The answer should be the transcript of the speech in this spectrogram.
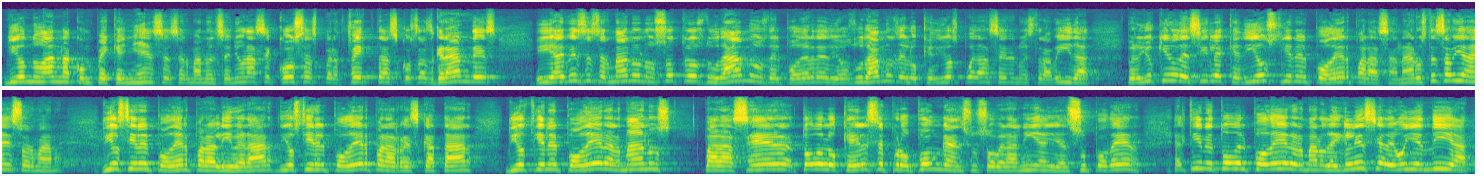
Dios no anda con pequeñeces, hermano. El Señor hace cosas perfectas, cosas grandes y hay veces, hermano, nosotros dudamos del poder de Dios, dudamos de lo que Dios pueda hacer en nuestra vida. Pero yo quiero decirle que Dios tiene el poder para sanar. ¿Usted sabía eso, hermano? Dios tiene el poder para liberar, Dios tiene el poder para rescatar, Dios tiene el poder, hermanos, para hacer todo lo que Él se proponga en su soberanía y en su poder. Él tiene todo el poder, hermano. La iglesia de hoy en día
